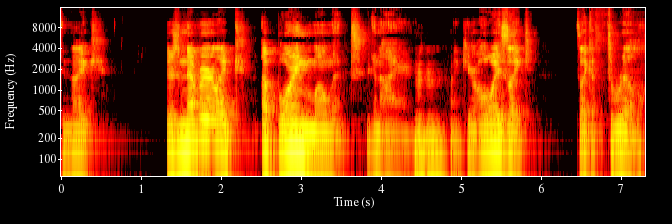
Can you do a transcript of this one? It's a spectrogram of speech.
And like, there's never like a boring moment in Iron. hmm Like you're always like, it's like a thrill.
